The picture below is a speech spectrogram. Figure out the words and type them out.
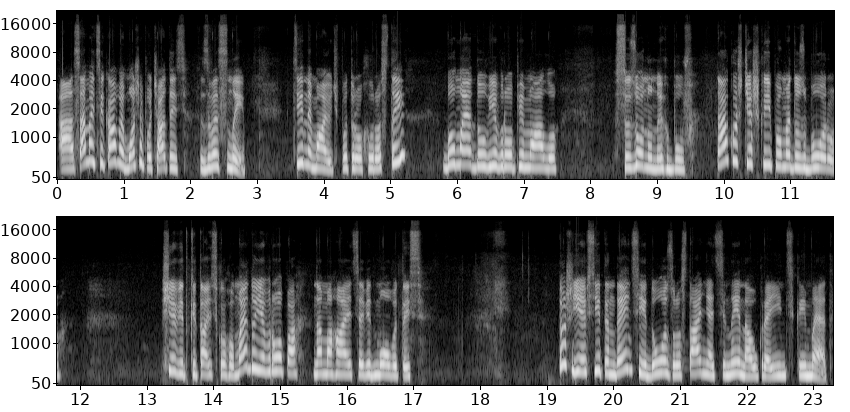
А саме цікаве може початись з весни. Ціни мають потроху рости, бо меду в Європі мало. Сезон у них був також тяжкий по медозбору. Ще від китайського меду Європа намагається відмовитись. Тож є всі тенденції до зростання ціни на український мед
